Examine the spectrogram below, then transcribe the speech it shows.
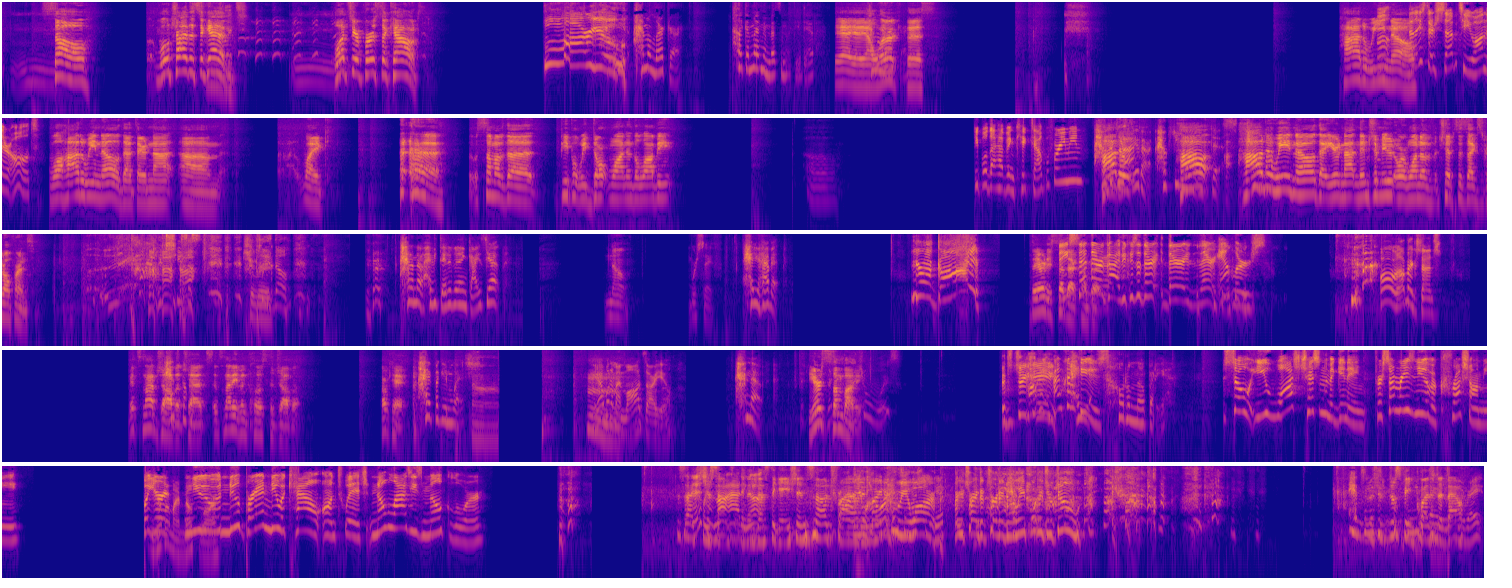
So, we'll try this again. Mm. What's your first account? Who are you? Dude, I'm a lurker. Like I'm not even messing with you, dude. Yeah, yeah, yeah. I'm Lurk this. How do we well, know? At least they're sub to you on their alt. Well, how do we know that they're not um like some of the people we don't want in the lobby? Oh. People that have been kicked out before, you mean? How, How could you do- say that? How could you How know this? how do Come we know that you're not Ninja Mute or one of Chips' ex-girlfriends? Oh, Jesus. Please no. On. I don't know. Have you dated any guys yet? No. We're safe. Hey, you have it. You're a guy? They already said They that. said they're a guy because of their their their antlers. Oh, that makes sense. It's not Java, It's chat. worst. It's not even close to Java. Okay. I fucking wish. Uh, You're not one of Hmm. my mods, are you? No. You're somebody. It's Jiggy. Okay, I'm Hey, confused. total nobody. So you watched Chess in the beginning. For some reason, you have a crush on me. But You know your my milk new, lore. new, brand new account on Twitch, no Lazzie's milk lore. This actually is not sounds like adding an up. investigation. It's not a trial Are you anymore. hiding who you are? Are you trying to turn a new leaf? What did you do? It's just being questioned now. right?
